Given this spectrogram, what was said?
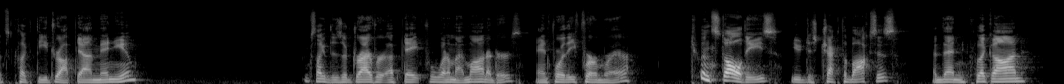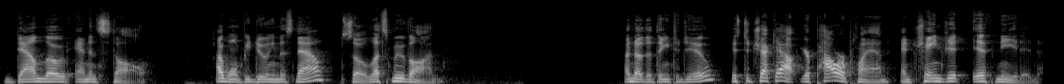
Let's click the drop-down menu. Looks like there's a driver update for one of my monitors and for the firmware. To install these, you just check the boxes and then click on Download and Install. I won't be doing this now, so let's move on. Another thing to do is to check out your power plan and change it if needed.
